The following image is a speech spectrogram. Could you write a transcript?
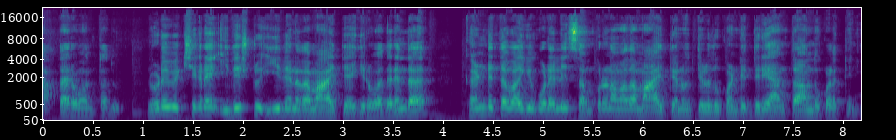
ಆಗ್ತಾ ಇರುವಂಥದ್ದು. ನೋಡಿ ವೀಕ್ಷಕರೇ, ಇದಿಷ್ಟು ಈ ದಿನದ ಮಾಹಿತಿ ಆಗಿರುವುದರಿಂದ ಖಂಡಿತವಾಗಿಯೂ ಕೂಡ ಇಲ್ಲಿ ಸಂಪೂರ್ಣವಾದ ಮಾಹಿತಿಯನ್ನು ತಿಳಿದುಕೊಂಡಿದ್ದೀರಿ ಅಂತ ಅಂದುಕೊಳ್ತೀನಿ.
